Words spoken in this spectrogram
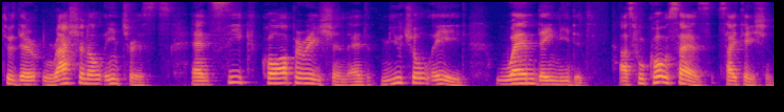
to their rational interests and seek cooperation and mutual aid when they need it. As Foucault says, citation,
